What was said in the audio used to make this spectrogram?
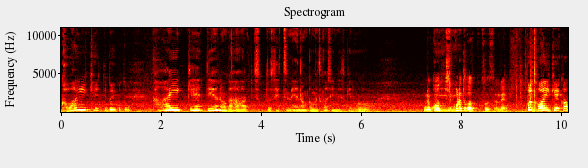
可愛い系ってどういうこと、可愛い系っていうのがちょっと説明なんか難しいんですけど、うん、でもこっちへー。これとかそうですよね。これ可愛い系か？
